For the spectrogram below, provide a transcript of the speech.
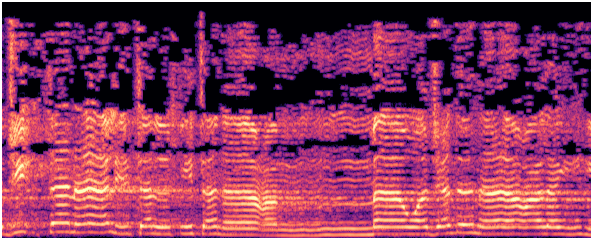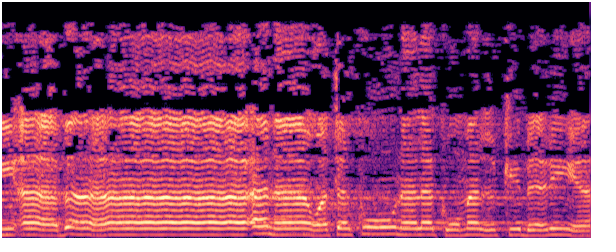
أجئتنا لتلفتنا عما وجدنا عليه آباءنا وتكون لكما الكبرياء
